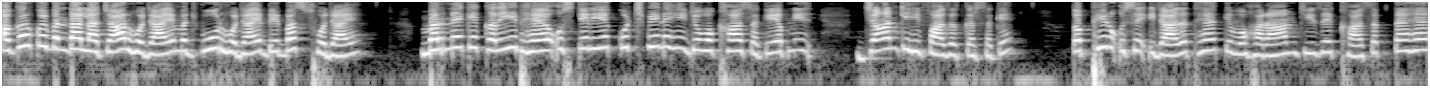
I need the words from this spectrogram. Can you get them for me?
اگر کوئی بندہ لاچار ہو جائے، مجبور ہو جائے، بے بس ہو جائے، مرنے کے قریب ہے، اس کے لیے کچھ بھی نہیں جو وہ کھا سکے، اپنی جان کی حفاظت کر سکے، تو پھر اسے اجازت ہے کہ وہ حرام چیزیں کھا سکتا ہے،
